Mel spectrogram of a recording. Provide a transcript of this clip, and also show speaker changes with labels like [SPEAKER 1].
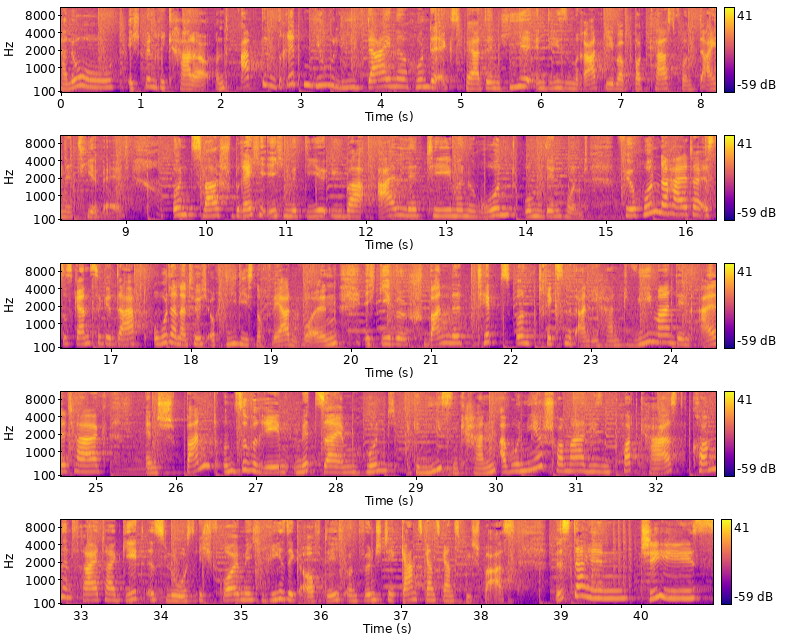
[SPEAKER 1] Hallo, ich bin Ricarda und ab dem 3. Juli deine Hundeexpertin hier in diesem Ratgeber-Podcast von Deine Tierwelt. Und zwar spreche ich mit dir über alle Themen rund um den Hund. Für Hundehalter ist das Ganze gedacht oder natürlich auch die, die es noch werden wollen. Ich gebe spannende Tipps und Tricks mit an die Hand, wie man den Alltag entspannt und souverän mit seinem Hund genießen kann. Abonnier schon mal diesen Podcast. Kommenden Freitag geht es los. Ich freue mich riesig auf dich und wünsche dir ganz, ganz, ganz viel Spaß. Bis dahin. Tschüss.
